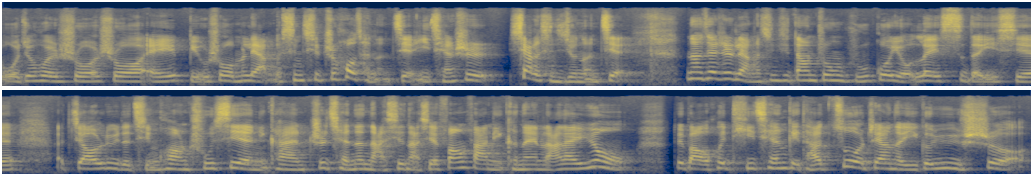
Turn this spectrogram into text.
我就会说说，哎，比如说我们两个星期之后才能见，以前是下个星期就能见。那在这两个星期当中，如果有类似的一些焦虑的情况出现，你看之前的哪些哪些方法，你可能拿来用，对吧？我会提前给他做这样的一个预设，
